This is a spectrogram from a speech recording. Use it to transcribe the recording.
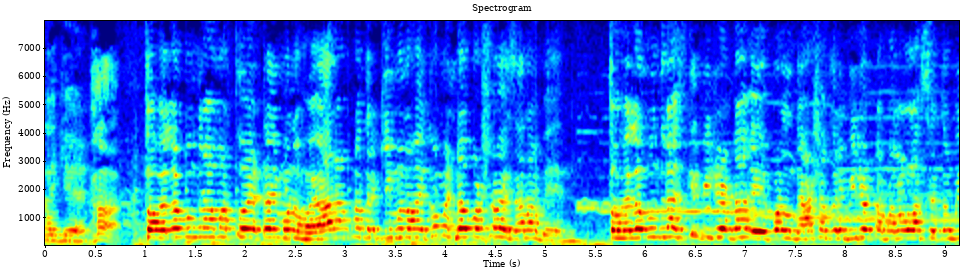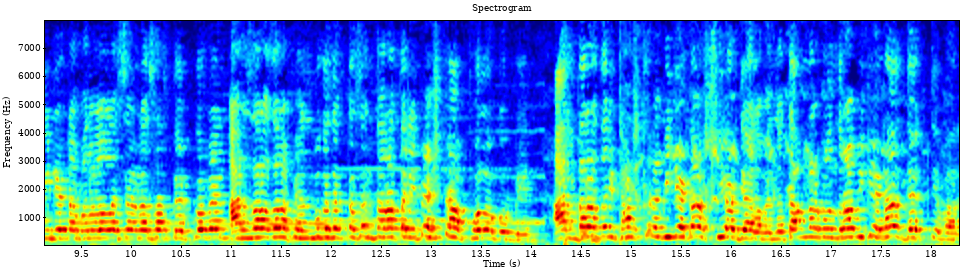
নাই কে। তো হ্যালো বন্ধুরা আমার তো এটাই মনে হয়। আর আপনাদের কি মনে হয়? কমেন্ট অবশ্যই জানাবেন। তো হ্যালো বন্ধুরা আজকের ভিডিওটা এই পর্যন্ত। আশা করি ভিডিওটা ভালো লাগছে। তো ভিডিওটা ভালো লাগলে চ্যানেলটা সাবস্ক্রাইব করবেন। আর যারা যারা ফেসবুকে তাড়াতাড়ি পেজটা ফলো করবেন। আর তাড়াতাড়ি ঠাস করে ভিডিওটা শেয়ার দেওয়া যাবেন যাতে আপনার বন্ধুরা ভিডিওটা দেখতে পারে।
